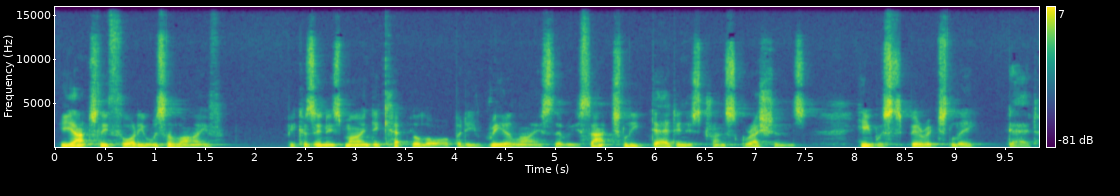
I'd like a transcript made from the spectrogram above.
He actually thought he was alive, because in his mind he kept the law, but he realized that he was actually dead in his transgressions. He was spiritually dead.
